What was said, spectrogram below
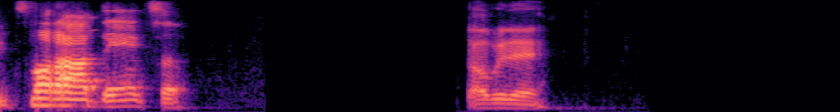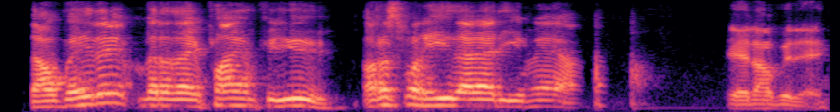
It's not hard to answer. they'll be there. They'll be there, but are they playing for you? I just want to hear that out of your mouth. Yeah, they'll be there.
